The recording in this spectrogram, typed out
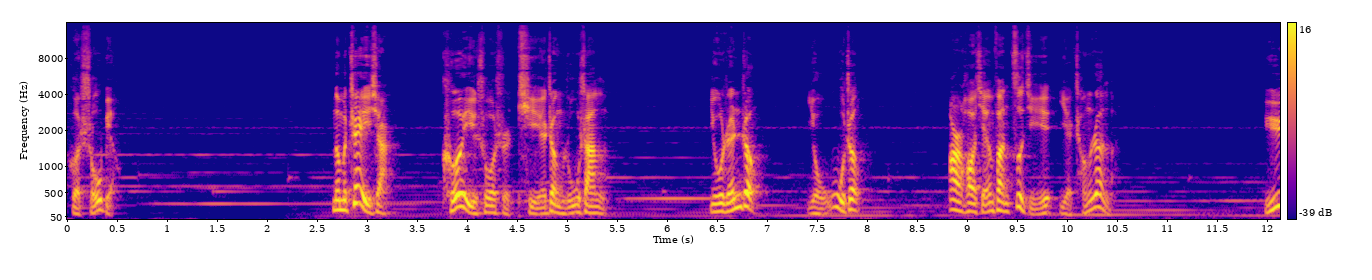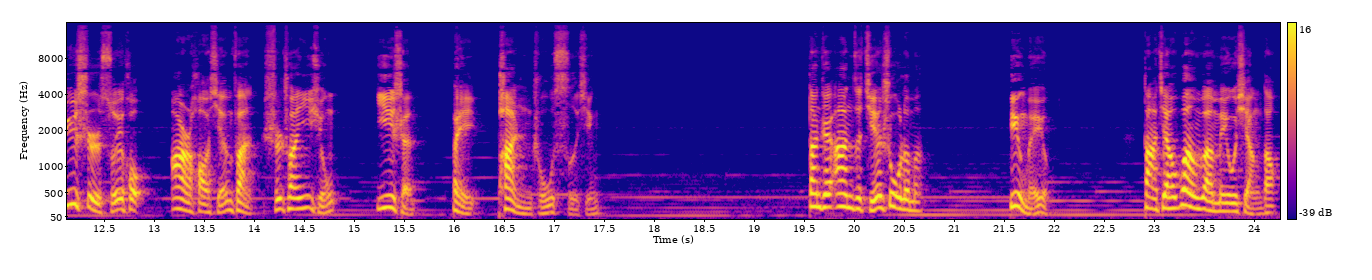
和手表。那么这一下，可以说是铁证如山了，有人证，有物证，二号嫌犯自己也承认了。于是随后，二号嫌犯石川一雄一审被判处死刑。但这案子结束了吗？并没有。大家万万没有想到，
